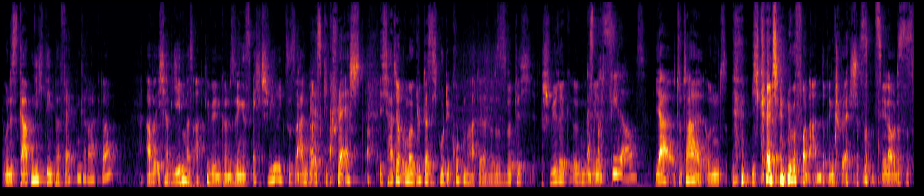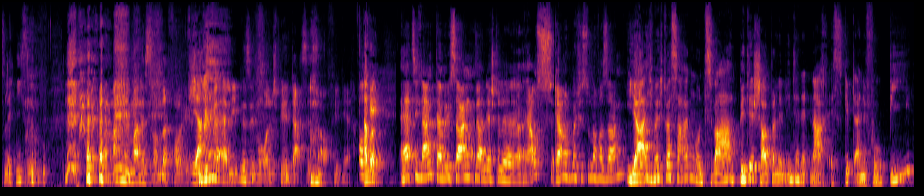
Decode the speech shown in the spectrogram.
und es gab nicht den perfekten Charakter aber ich habe jedem was abgewinnen können. Deswegen ist es echt schwierig zu sagen, wer ist gecrashed. Ich hatte auch immer Glück, dass ich gute Gruppen hatte. Also das ist wirklich schwierig irgendwie. Das macht viel aus. Ja, total. Und ich könnte nur von anderen Crashes erzählen, aber das ist vielleicht nicht so gut. Dann machen wir mal eine Sonderfolge. Ja. Schlimme Erlebnisse im Rollenspiel, das ist auch viel wert. Okay, aber herzlichen Dank. Dann würde ich sagen, an der Stelle raus. Gernot, möchtest du noch was sagen? Ja, ich möchte was sagen. Und zwar, bitte schaut mal im Internet nach. Es gibt eine Phobie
